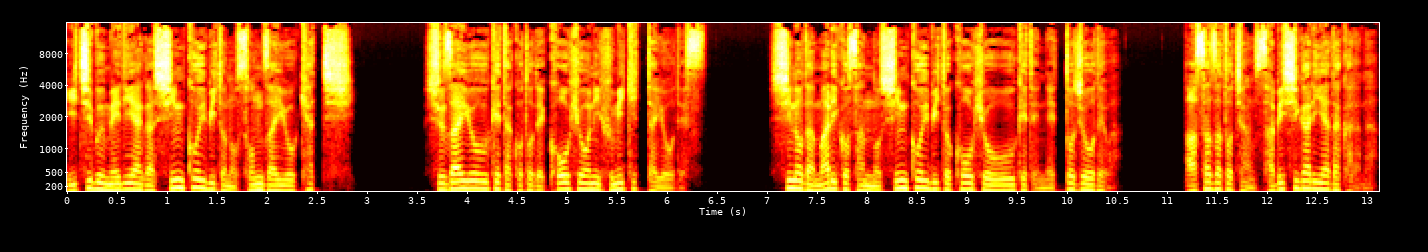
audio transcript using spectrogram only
一部メディアが新恋人の存在をキャッチし、取材を受けたことで公表に踏み切ったようです。篠田真理子さんの新恋人公表を受けてネット上では、朝里ちゃん寂しがり屋だからな。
